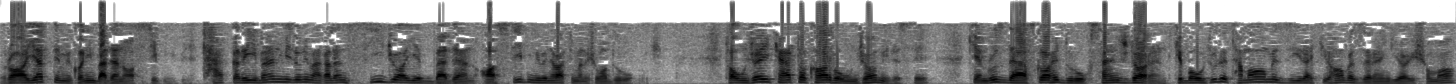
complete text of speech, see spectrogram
رعایت نمی کنیم بدن آسیب می‌بینه. تقریبا می‌دونیم اقلا سی جای بدن آسیب می‌بینه وقتی من شما دروغ میگیم. تا اونجایی که حتی کار به اونجا می‌رسه که امروز دستگاه دروغ سنج دارند که با وجود تمام زیرکی ها و زرنگی های شما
